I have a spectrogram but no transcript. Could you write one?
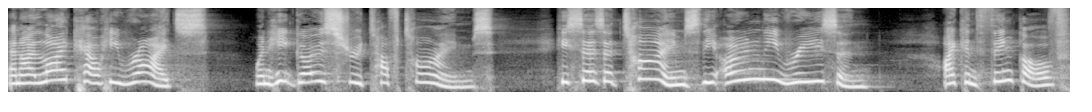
and I like how he writes when he goes through tough times. He says, At times, the only reason I can think of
